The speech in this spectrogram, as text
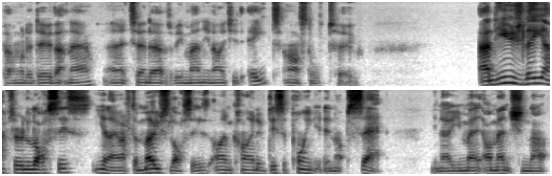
but I'm going to do that now. And it turned out to be Man United eight, Arsenal two. And usually after losses, you know, after most losses, I'm kind of disappointed and upset. You know, you may, I mentioned that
